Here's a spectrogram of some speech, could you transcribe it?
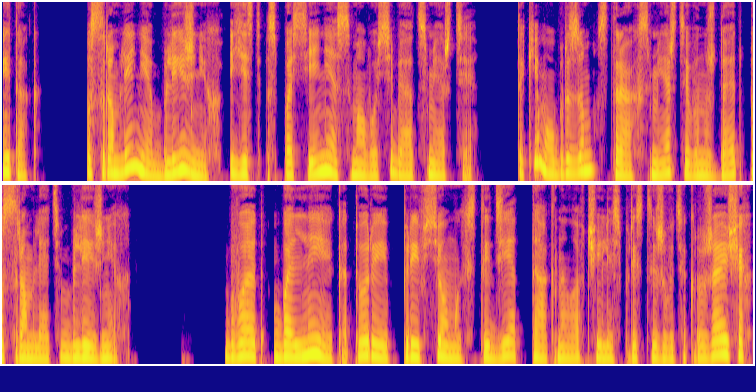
Итак, посрамление ближних есть спасение самого себя от смерти. Таким образом, страх смерти вынуждает посрамлять ближних. Бывают больные, которые при всем их стыде так наловчились пристыживать окружающих,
